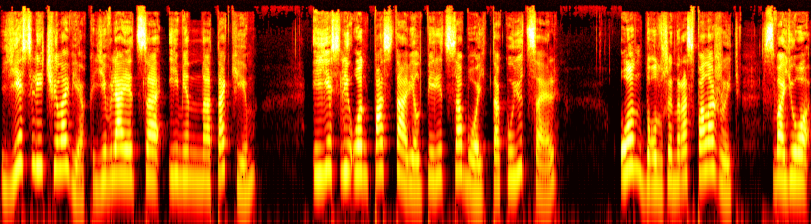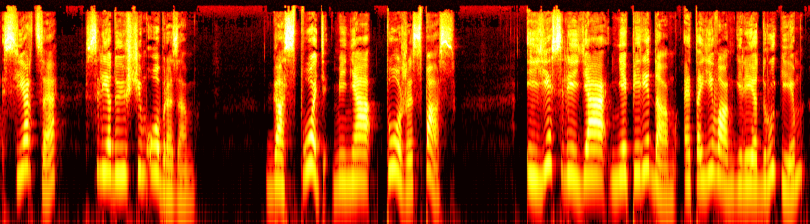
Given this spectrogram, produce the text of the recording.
Если человек является именно таким, и если он поставил перед собой такую цель, он должен расположить свое сердце следующим образом. Господь меня тоже спас. И если я не передам это Евангелие другим –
